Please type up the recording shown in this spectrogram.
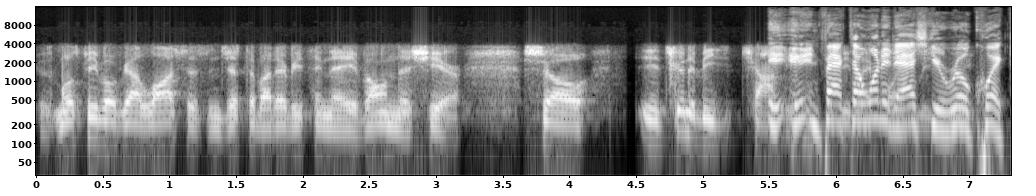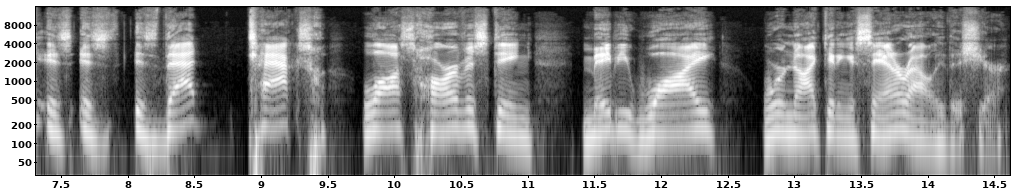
because most people have got losses in just about everything they've owned this year. So it's going to be choppy. In fact, I wanted to ask you real quick: is is is that tax loss harvesting maybe why we're not getting a Santa rally this year?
